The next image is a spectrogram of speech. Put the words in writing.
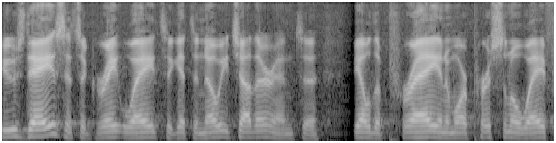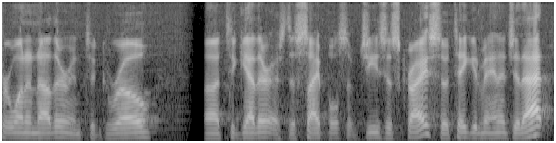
Tuesdays. It's a great way to get to know each other and to be able to pray in a more personal way for one another and to grow uh, together as disciples of Jesus Christ. So take advantage of that.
